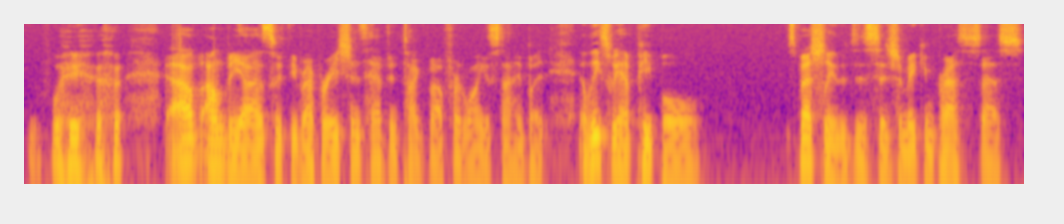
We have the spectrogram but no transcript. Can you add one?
we, I'll, I'll be honest with you, reparations have been talked about for the longest time, but at least we have people, especially in the decision making process,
